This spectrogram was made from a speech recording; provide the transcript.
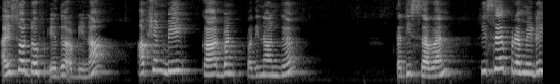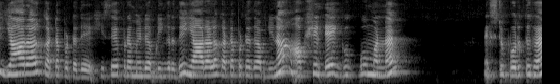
ஐசோட்டோப் எது அப்படின்னா ஆப்ஷன் பி கார்பன் பதினான்கு தேர்ட்டி செவன். ஹிசே பிரமிடு யாரால் கட்டப்பட்டது? ஹிசே பிரமிடு அப்படிங்கிறது யாரால் கட்டப்பட்டது அப்படின்னா ஆப்ஷன் ஏ குக்பு மன்னன். நெக்ஸ்ட்டு பொறுத்துக.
